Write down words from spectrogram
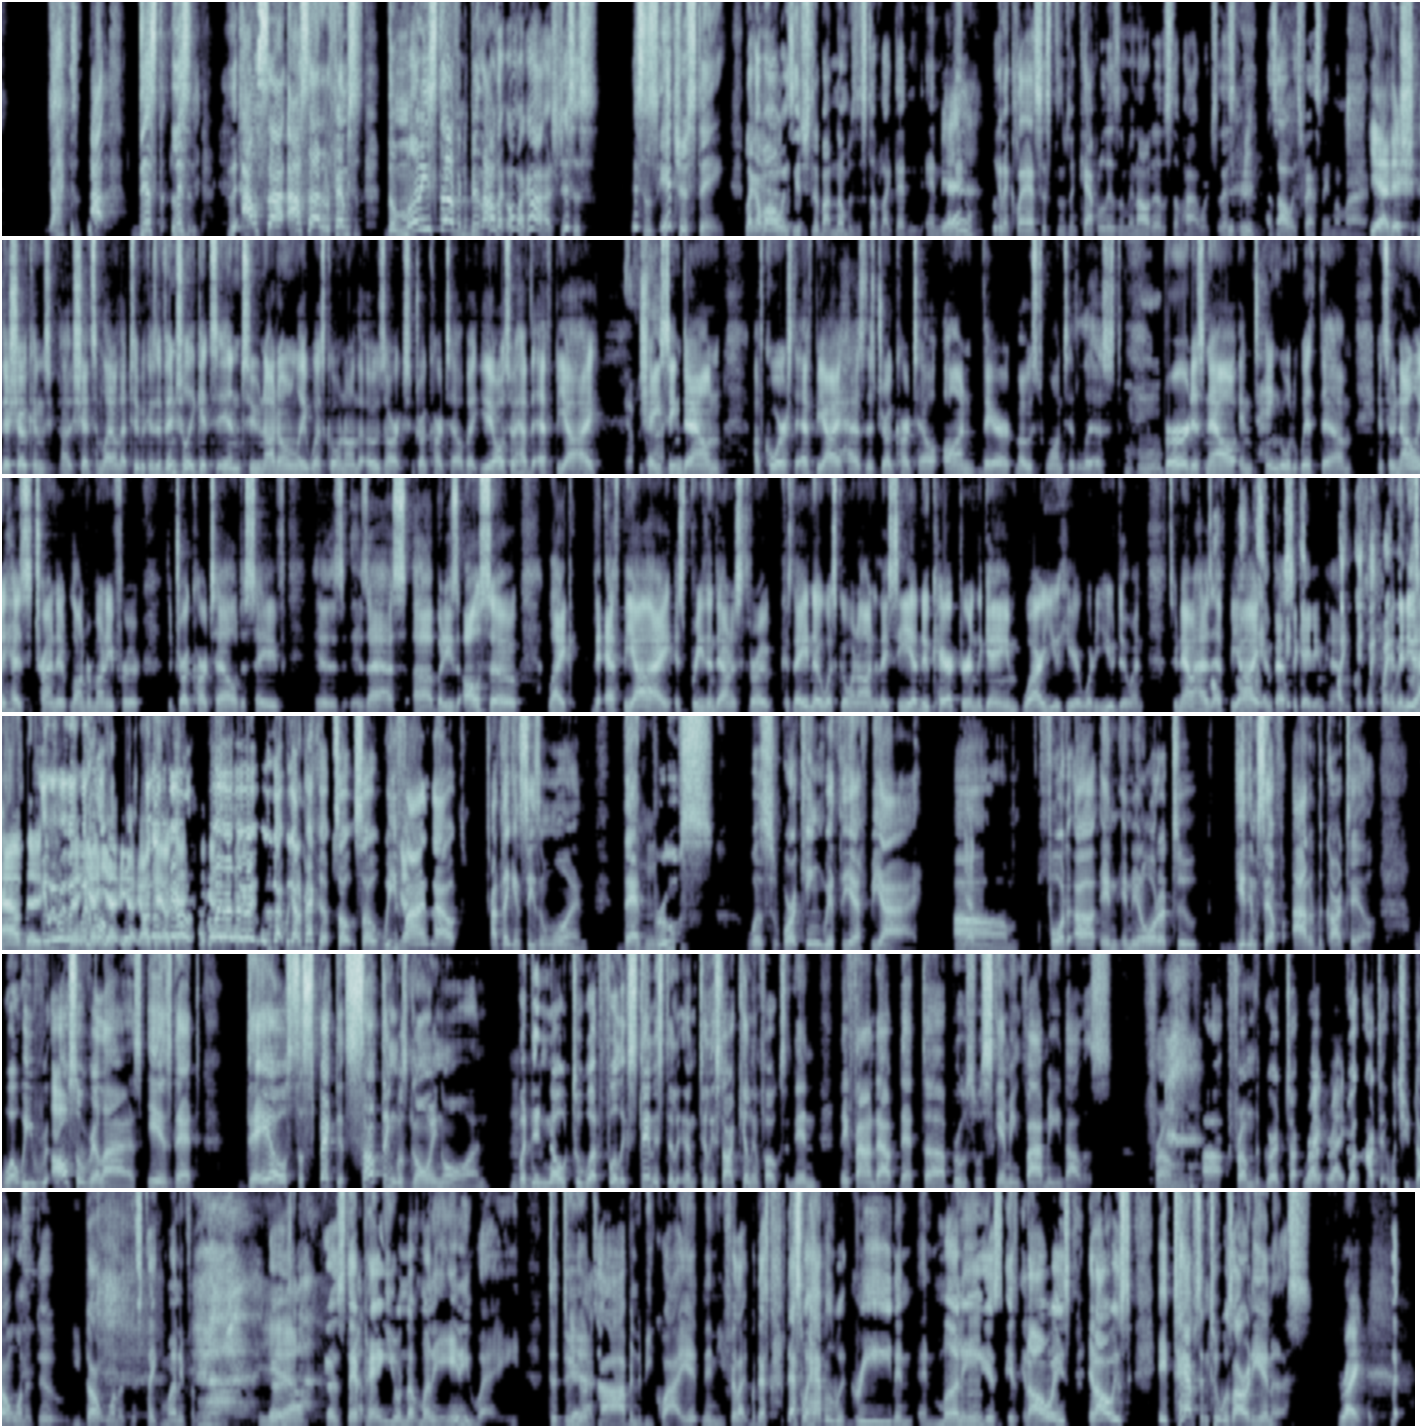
I, I, this listen, the outside outside of the family, the money stuff and the business. I was like, oh my gosh, this is this is interesting. Like I'm Yeah. always interested about numbers and stuff like that, and and Yeah. looking at class systems and capitalism and all the other stuff how it works. That's Mhm. that's always fascinating my mind. Yeah, this this show can uh, shed some light on that too, because eventually it gets into not only what's going on in the Ozarks drug cartel, but you also have the FBI FBI. chasing down. Of course, the FBI has this drug cartel on their most wanted list. Mhm. Byrde is now entangled with them, and so not only has he trying to launder money for the drug cartel to save his his ass, uh, but he's also like the FBI is breathing down his throat because they know what's going on and they see a new character in the game. Why are you here? What are you doing? So now has Oh, FBI wait, wait, investigating Wait, him, wait, wait, wait. and then you have the, wait, wait, wait, wait, yeah, yeah, yeah. Okay, okay, okay. Wait, wait, wait, wait. We got we got to back up. So so we Okay. find out, I think in season one, that Mhm. Bruce was working with the FBI um for the, uh in in order to get himself out of the cartel. What we re- also realize is that Del suspected something was going on, but Mhm. didn't know to what full extent until, until he started killing folks. And then they found out that uh, Bruce was skimming five million dollars from uh, from the drug, drug, right, right. drug cartel, which you don't want to do. You don't want to just take money from them yeah, because they're Yeah. paying you enough money anyway to do your job and to be quiet. And you feel like, but that's that's what happens with greed and and money. Mhm. Is it, it Mhm. always it always it taps into what's already in us. right.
